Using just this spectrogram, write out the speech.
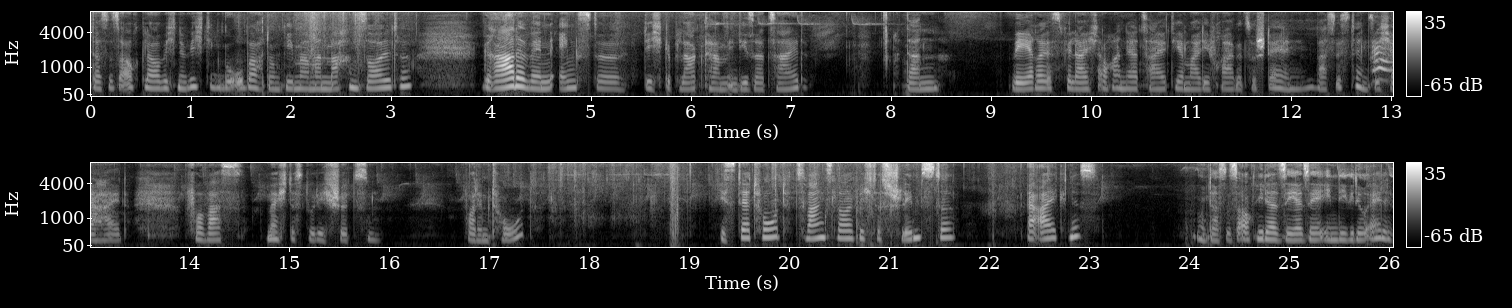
Das ist auch, glaube ich, eine wichtige Beobachtung, die man machen sollte. Gerade wenn Ängste dich geplagt haben in dieser Zeit, dann wäre es vielleicht auch an der Zeit, dir mal die Frage zu stellen, was ist denn Sicherheit? Vor was möchtest du dich schützen? Vor dem Tod? Ist der Tod zwangsläufig das schlimmste Ereignis? Und das ist auch wieder sehr, sehr individuell.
